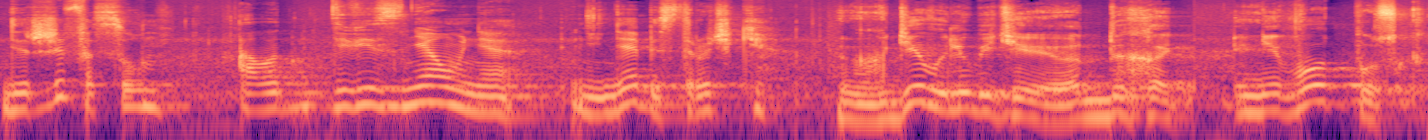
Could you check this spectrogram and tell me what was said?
Держи фасон. А вот девиз дня у меня не дня без строчки. Где вы любите отдыхать? Не в отпуск,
